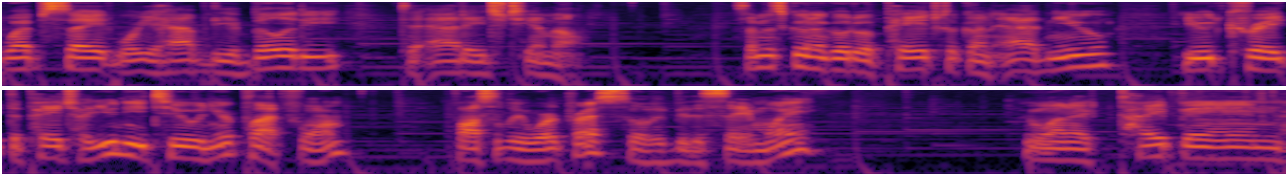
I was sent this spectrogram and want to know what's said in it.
website where you have the ability to add HTML. So I'm just going to go to a page, click on Add New. You'd create the page how you need to in your platform, possibly WordPress, so it would be the same way. We want to type in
